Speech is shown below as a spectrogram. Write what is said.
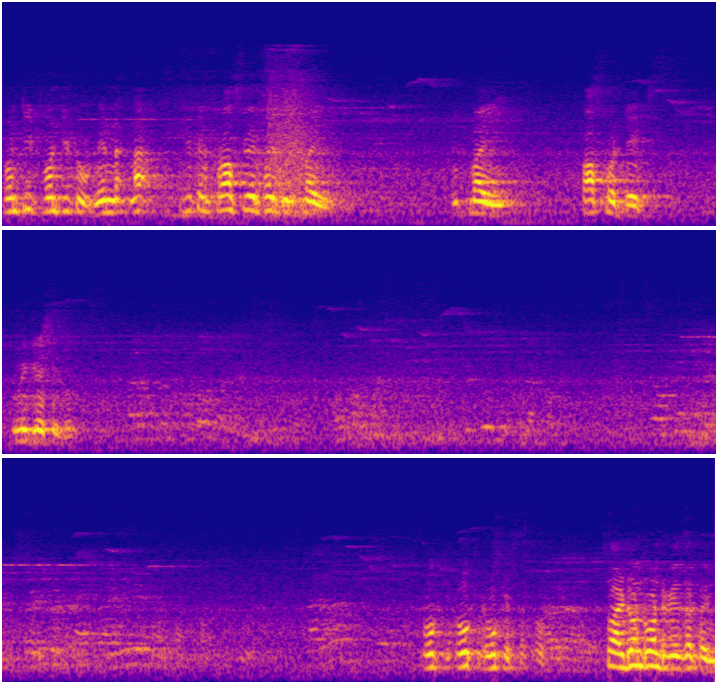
twenty twenty two నిన్న you can cross verify with my with my passport dates immigration dates okay okay okay sir okay so I don't want waste time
